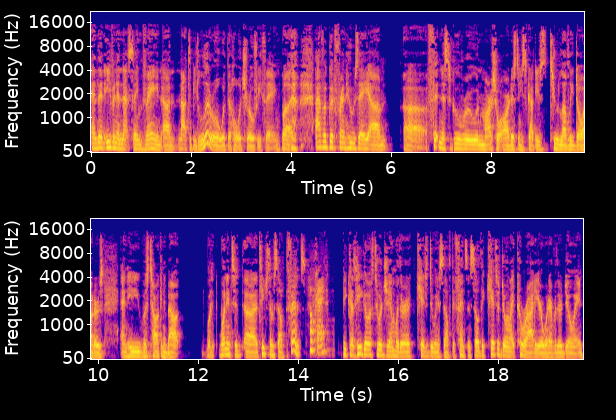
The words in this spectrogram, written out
And then even in that same vein, uh, not to be literal with the whole trophy thing, but I have a good friend who's a, um, uh, fitness guru and martial artist, and he's got these two lovely daughters, and he was talking about wanting to uh, teach them self defense. Okay. because he goes to a gym where there are kids doing self defense. And so the kids are doing like karate or whatever they're doing.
